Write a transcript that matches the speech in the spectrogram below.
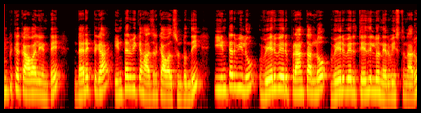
ఎంపిక కావాలి అంటే డైరెక్ట్గా ఇంటర్వ్యూకి హాజరు కావాల్సి ఉంటుంది ఈ ఇంటర్వ్యూలు వేరువేరు ప్రాంతాల్లో వేరువేరు తేదీల్లో నిర్వహిస్తున్నారు.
